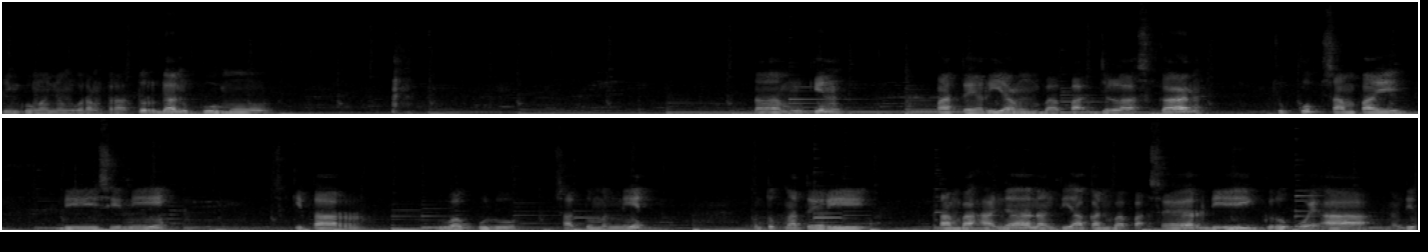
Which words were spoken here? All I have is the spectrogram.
lingkungan yang kurang teratur dan kumuh. Nah, mungkin materi yang Bapak jelaskan cukup sampai di sini sekitar 21 menit untuk materi tambahannya nanti akan Bapak share di grup WA nanti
